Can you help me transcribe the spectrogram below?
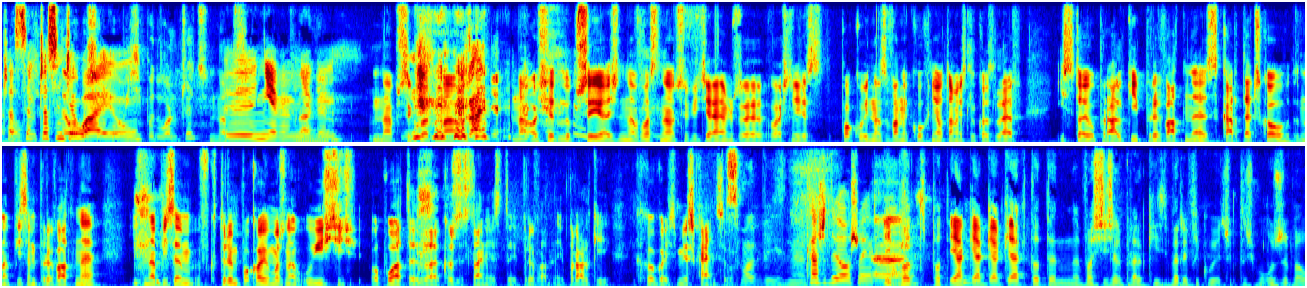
Czasem, się- czasem się działają. i podłączyć? Na, Y, nie wiem, nie Pranie. wiem. na przykład na, na osiedlu Przyjaźń na własne oczy widziałem, że właśnie jest pokój nazwany kuchnią, tam jest tylko zlew i stoją pralki prywatne z karteczką z napisem prywatne i z napisem, w którym pokoju można uiścić opłatę za korzystanie z tej prywatnej pralki kogoś z mieszkańców. Small business. Każdy orze jak I pod, pod, jak, jak, jak, jak to ten właściciel pralki weryfikuje, czy ktoś mu używał?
